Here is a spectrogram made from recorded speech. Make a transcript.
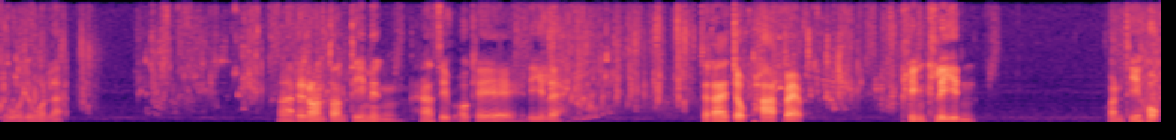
โอ้จะหมดล้วอ่าได้นอนตอนตีหนึ่งห้าสิบโอเค ดีเลย จะได้จบพาร์ทแบบ คลีนคลีน วันที่หก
